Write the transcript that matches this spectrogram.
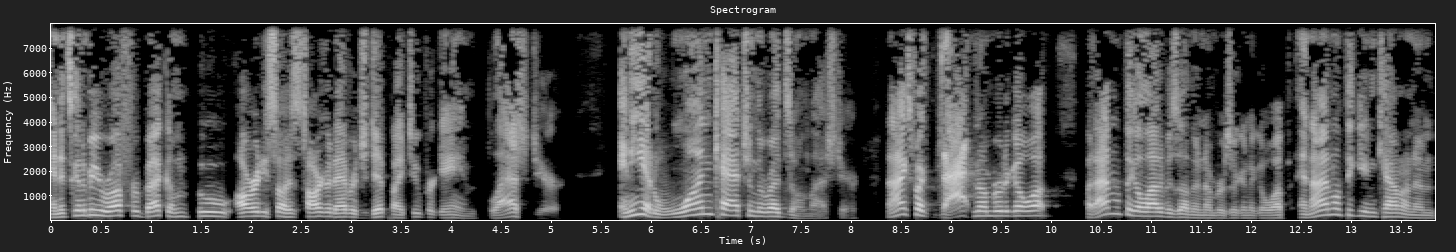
And it's going to be rough for Beckham, who already saw his target average dip by two per game last year. And he had one catch in the red zone last year. Now I expect that number to go up, but I don't think a lot of his other numbers are going to go up. And I don't think you can count on him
